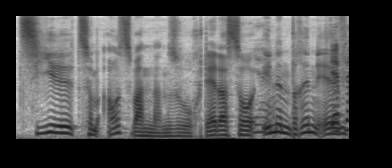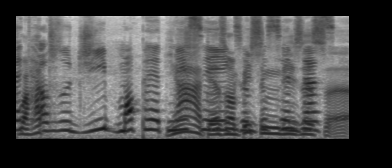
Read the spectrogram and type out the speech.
Ziel zum Auswandern sucht, der das so Ja. innen drin der irgendwo hat. auch so Jeep, Moped-mäßig. ja, der so ein bisschen, dieses das, äh,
